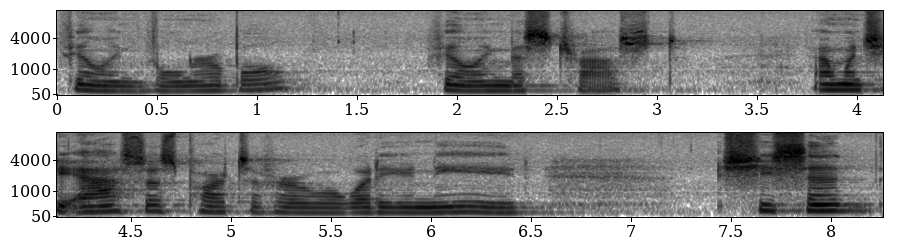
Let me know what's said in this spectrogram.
feeling vulnerable, feeling mistrust. And when she asked those parts of her, Well, what do you need? She said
